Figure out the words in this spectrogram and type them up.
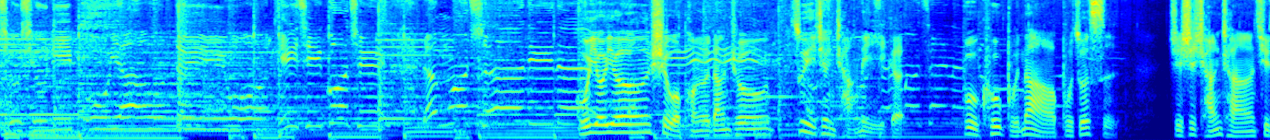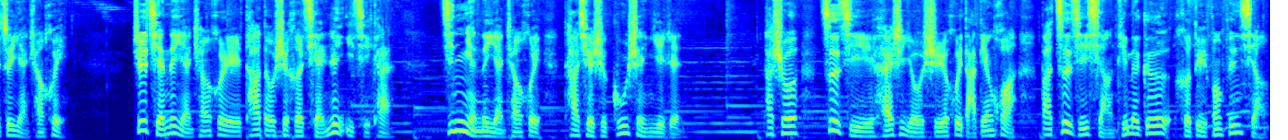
求求你不要对我提起过去，让我彻底的。胡悠悠是我朋友当中最正常的一个，不哭不闹不作死，只是常常去追演唱会。之前的演唱会，他都是和前任一起看；今年的演唱会，他却是孤身一人。他说自己还是有时会打电话，把自己想听的歌和对方分享，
